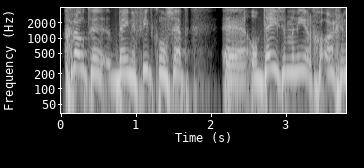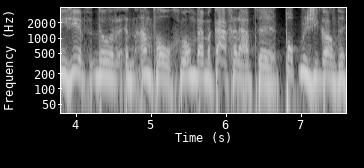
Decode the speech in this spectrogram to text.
grote benefietconcert eh, op deze manier georganiseerd door een aantal gewoon bij elkaar geraapte popmuzikanten.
